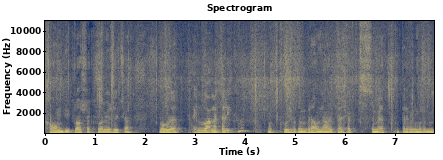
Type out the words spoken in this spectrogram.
Kombi, proszę, królowie życia. W ogóle, A jakby była Metallica? no kuźwa ten brał, nie? Ale perfekt w sumie. Perfekt może bym...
